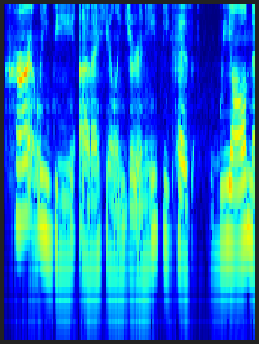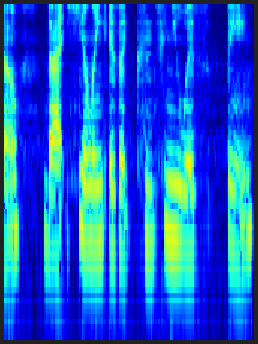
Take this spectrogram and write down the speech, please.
currently be on a healing journey because we all know that healing is a continuous thing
